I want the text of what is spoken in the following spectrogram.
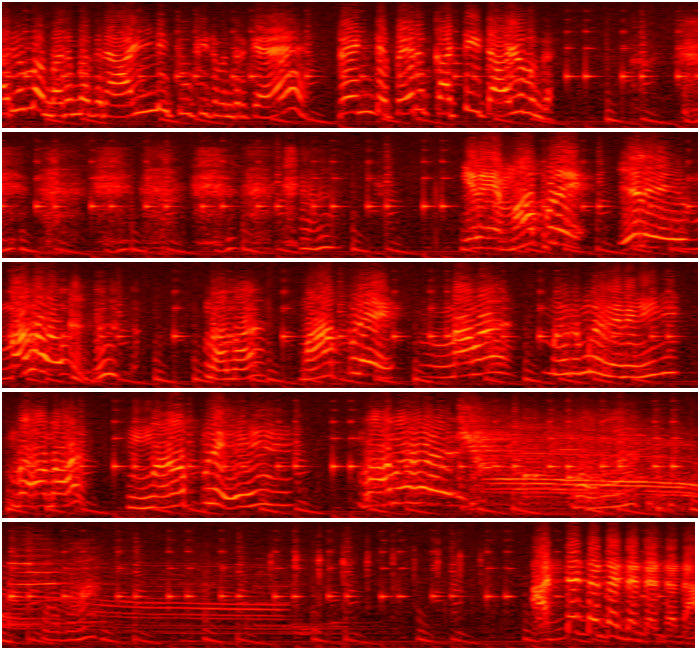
அருமை மருமகனை அள்ளி தூக்கிட்டு வந்திருக்கேன். ரெண்டு பேரும் கட்டிட்டு அழுவுங்க. இளைய மாப்பிளே. ஏலே மாமா. மாமா. மாப்பிளே. மாமா. மருமகனே. மாமா. மாப்பிளே. மாமா. மாமா. அடடடடடடடா.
